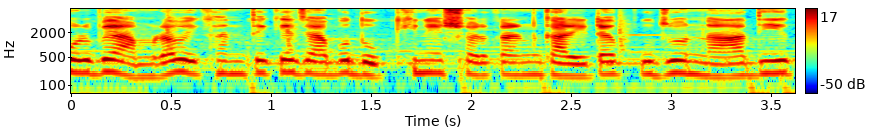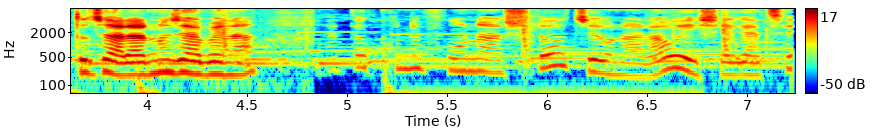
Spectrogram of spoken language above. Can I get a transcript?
করবে, আমরাও এখান থেকে যাব দক্ষিণেশ্বর, কারণ গাড়িটা পুজো না দিয়ে তো চালানো যাবে না। এতক্ষণে ফোন আসলো যে, ওনারাও এসে গেছে,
